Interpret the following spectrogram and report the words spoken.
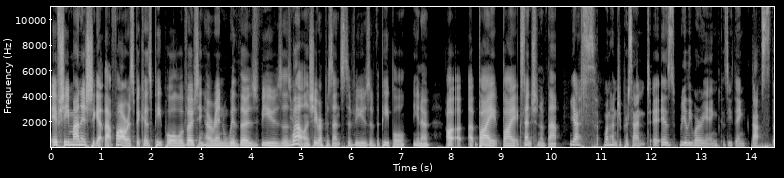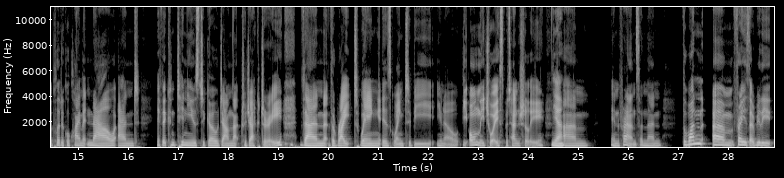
if she managed to get that far, it's because people were voting her in with those views as well, and she represents the views of the people. You know, uh, uh, by by extension of that. Yes, 100%. It is really worrying because you think that's the political climate now. And if it continues to go down that trajectory, then the right wing is going to be, you know, the only choice potentially Yeah. um, in France. And then the one um, phrase that really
